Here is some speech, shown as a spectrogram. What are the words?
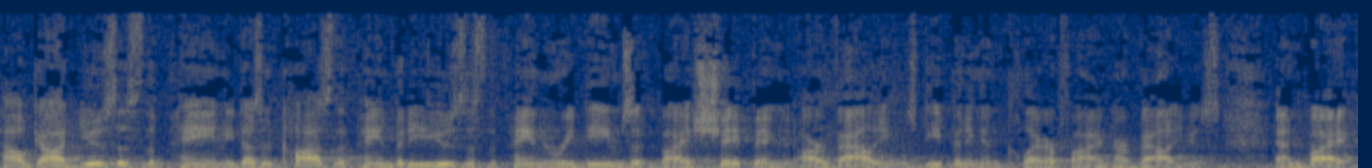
how God uses the pain. He doesn't cause the pain, but He uses the pain and redeems it by shaping our values, deepening and clarifying our values, and by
